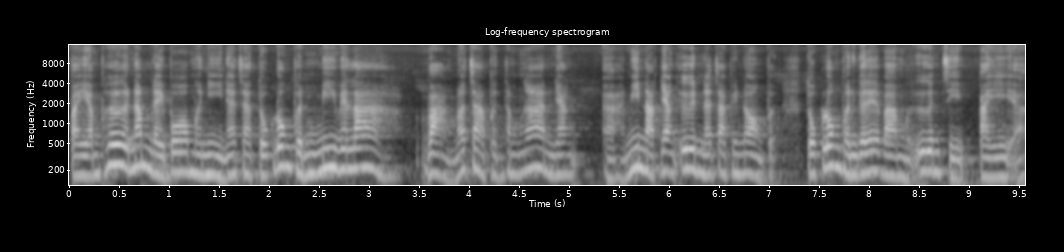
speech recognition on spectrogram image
ไปอำเภอน้ำไดบ่มื้อนี้นะจ๊ะตกลงเพิ่นมีเวลาว่างนอกจากเพิ่นทำงานย่างอ่ามีนัดอย่างอื่นนะจ๊ะพี่น้องตกลงเพิ่นก็ได้ว่ามื้ออื่นสิไปอ่า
